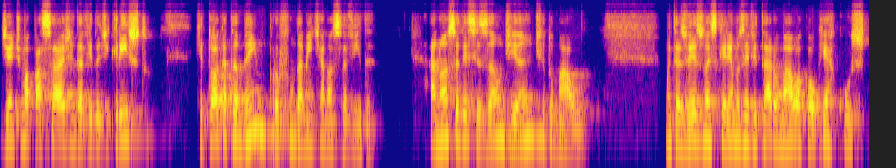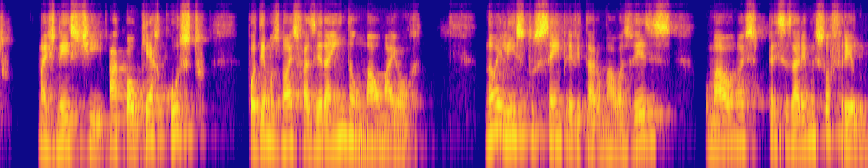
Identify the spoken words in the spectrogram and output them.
diante de uma passagem da vida de Cristo que toca também profundamente a nossa vida, a nossa decisão diante do mal. Muitas vezes nós queremos evitar o mal a qualquer custo, mas neste a qualquer custo podemos nós fazer ainda um mal maior. Não é lícito sempre evitar o mal, às vezes o mal nós precisaremos sofrê-lo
